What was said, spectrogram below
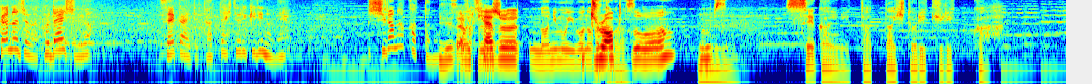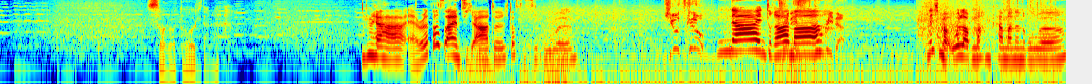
彼女は古代種よ。世界でたった一人きりのね 知らなかったの Sie ist あい einfach つ casual 何も言わなかったから droppt so. うん Ups. 世界にたった一人きりかその通りだな Ja, Aerith ist einzigartig. Das ist sie wohl. 気をつけろ Nein, ジェネシス Drama. コピーだ Nicht mal Urlaub machen kann man in Ruhe.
